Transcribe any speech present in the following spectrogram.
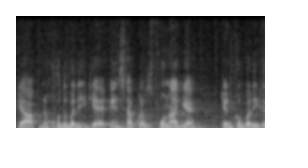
کہ آپ نے خود بری کیا ہے کہیں سے آپ کا فون آ گیا ہے کہ ان کو بری کر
